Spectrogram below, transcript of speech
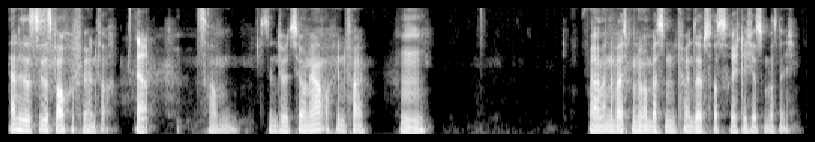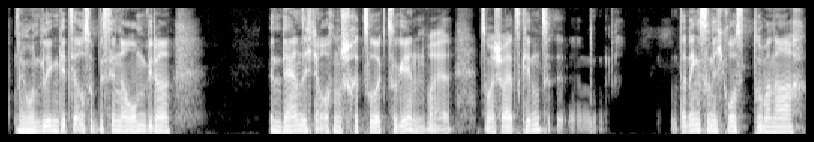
Ja, ja dieses, dieses Bauchgefühl einfach. Ja. Das haben, diese Intuition, ja, auf jeden Fall. Hm. Weil am Ende weiß man nur am besten für einen selbst, was richtig ist und was nicht. Ja, grundlegend geht es ja auch so ein bisschen darum, wieder in der Hinsicht ja auch einen Schritt zurück zu gehen, weil zum Beispiel als Kind äh, da denkst du nicht groß drüber nach.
